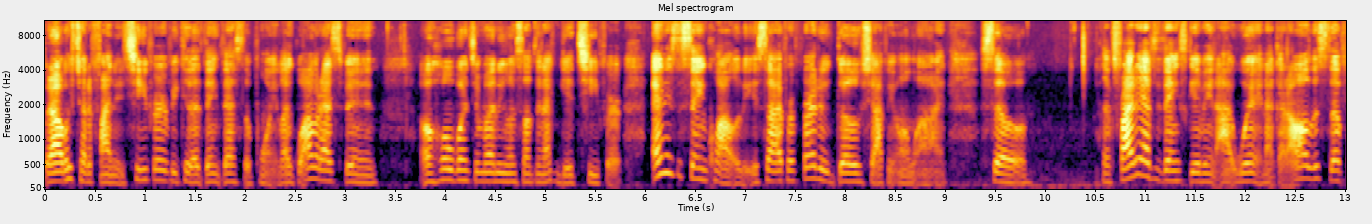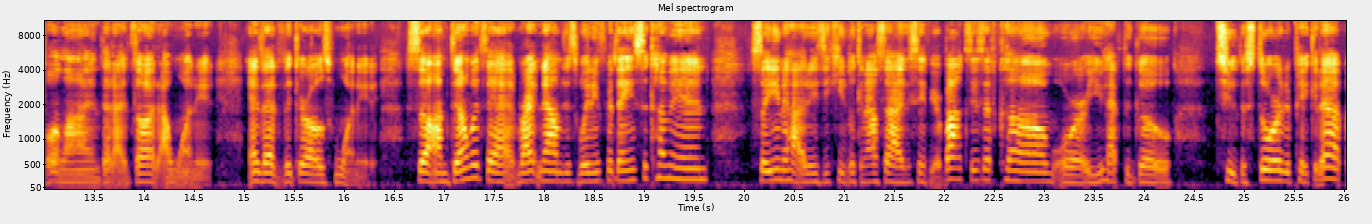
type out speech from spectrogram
but I always try to find it cheaper because I think that's the point. Like, why would I spend a whole bunch of money on something I can get cheaper? And it's the same quality. So I prefer to go shopping online. So the Friday after Thanksgiving, I went and I got all the stuff online that I thought I wanted and that the girls wanted. So I'm done with that. Right now, I'm just waiting for things to come in so you know how it is. You keep looking outside to see if your boxes have come or you have to go to the store to pick it up.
